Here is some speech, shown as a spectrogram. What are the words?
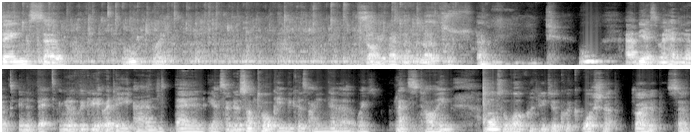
thing, so oh wait. Sorry about that, love. Um. Yeah, so we're heading out in a bit. I'm going to quickly get ready and then, yes, I'm going to stop talking because I'm going to waste less time. I'm also going to quickly do a quick washing up, drying up. So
